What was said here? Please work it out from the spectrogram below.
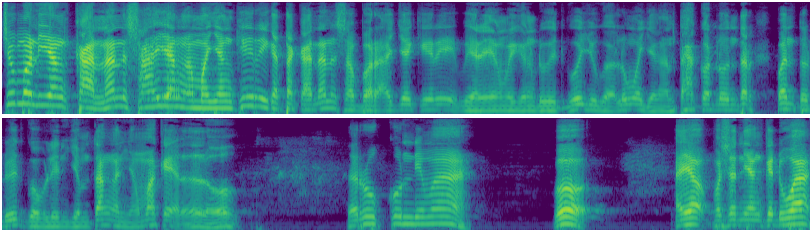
Cuman yang kanan sayang sama yang kiri. Kata kanan sabar aja kiri. Biar yang megang duit gue juga. Lu mah jangan takut lu ntar. Pantu duit gue beliin jam tangan. Yang make lo. Terukun dia mah. Bu, Ayo pesan yang kedua,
